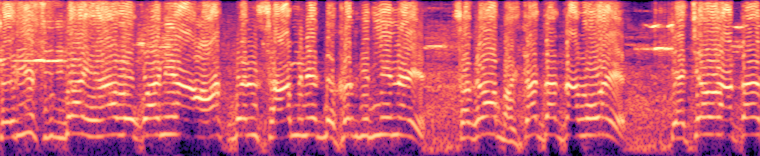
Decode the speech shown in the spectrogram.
तरी सुद्धा ह्या लोकांनी आजपर्यंत सहा महिने दखल घेतली नाही. सगळा भ्रष्टाचार चालू आहे. त्याच्यावर आता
